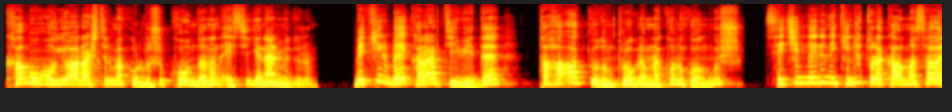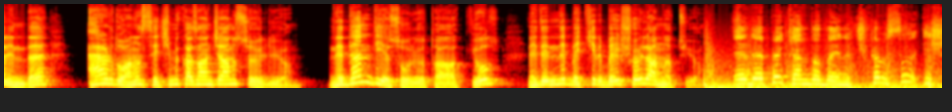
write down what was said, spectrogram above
Kamuoyu Araştırma Kuruluşu KONDA'nın eski genel müdürü. Bekir Bey Karar TV'de Taha Akyol'un programına konuk olmuş, seçimlerin ikinci tura kalması halinde Erdoğan'ın seçimi kazanacağını söylüyor. Neden diye soruyor Taha Akyol. Nedenini Bekir Bey şöyle anlatıyor. HDP kendi adayını çıkarırsa iş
